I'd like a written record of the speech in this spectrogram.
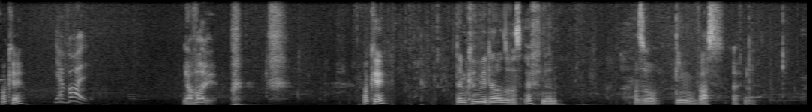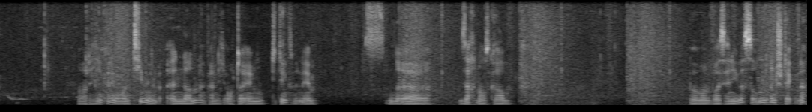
Okay. Jawohl. Jawohl. okay. Dann können wir da also was öffnen. Also irgendwas öffnen. Warte, hier kann ich auch mein Team ändern. Dann kann ich auch da eben die Dings mitnehmen. S äh, Sachen ausgraben. Aber man weiß ja nie, was da unten drin steckt, ne?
